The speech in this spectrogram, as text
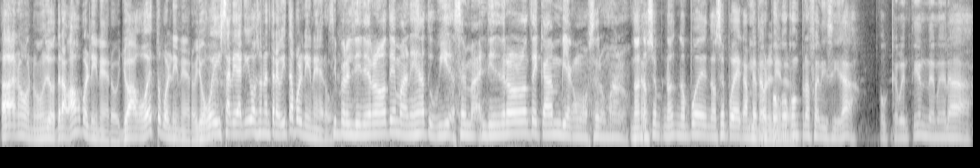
Ah, no, no, yo trabajo por dinero. Yo hago esto por dinero. Yo voy a salir de aquí y voy a hacer una entrevista por dinero. Sí, pero el dinero no te maneja tu vida. o sea, el dinero no te cambia como ser humano. no, no, se, no, no puede, no se puede Y cambiar por el tampoco dinero. compra felicidad. Porque, ¿me entiendes? Mira,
